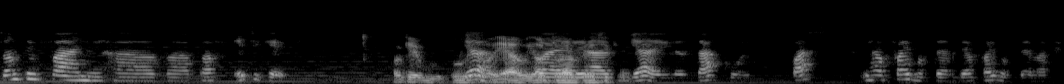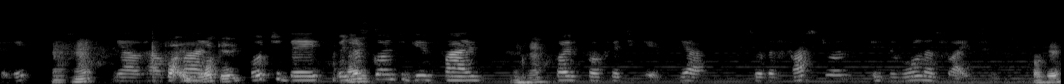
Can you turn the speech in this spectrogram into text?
something fun. We have uh, puff etiquette. Okay, we, we, Yeah. oh, yeah, we also have etiquette. yeah, in a circle. First, we have five of them. There are five of them actually. Mm-hmm. Yeah, we have Five, five. okay. For today, we're Nice. just going to give five Mm-hmm. five puff etiquettes. Yeah. So the first one is the roller's right. Okay.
